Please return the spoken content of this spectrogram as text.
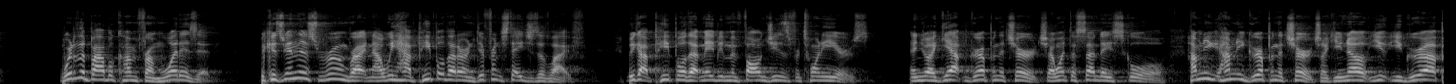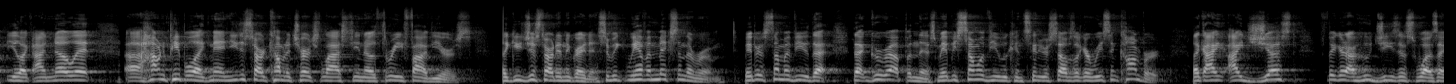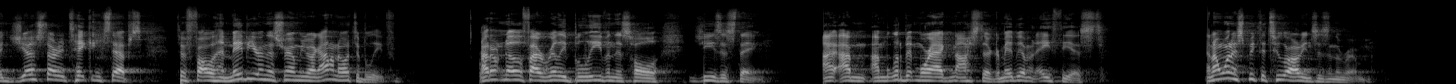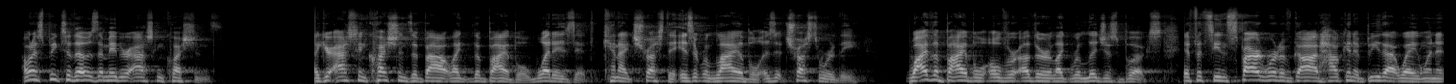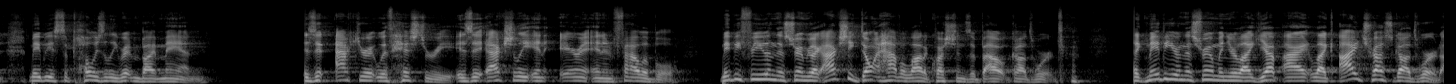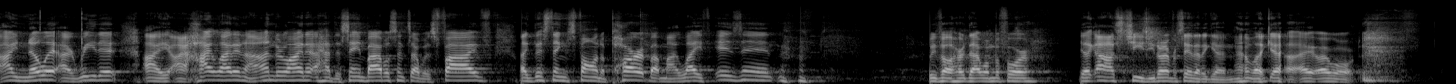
Where did the Bible come from? What is it? Because in this room right now, we have people that are in different stages of life. We got people that maybe have been following Jesus for 20 years. And you're like, yep, grew up in the church. I went to Sunday school. How many, how many grew up in the church? Like, you know, you, you grew up, you're like, I know it. Uh, how many people like, man, you just started coming to church last, you know, three, five years? Like you just started integrating. So we, we have a mix in the room. Maybe there's some of you that, that grew up in this. Maybe some of you would consider yourselves like a recent convert. Like I, I just figured out who Jesus was. I just started taking steps to follow him. Maybe you're in this room and you're like, I don't know what to believe. I don't know if I really believe in this whole Jesus thing. I, I'm, I'm a little bit more agnostic, or maybe I'm an atheist. And I want to speak to two audiences in the room. I want to speak to those that maybe are asking questions. Like you're asking questions about like the Bible. What is it? Can I trust it? Is it reliable? Is it trustworthy? Why the Bible over other like religious books? If it's the inspired word of God, how can it be that way when it maybe is supposedly written by man? Is it accurate with history? Is it actually inerrant and infallible? Maybe for you in this room, you're like, I actually don't have a lot of questions about God's word. like maybe you're in this room and you're like, yep, I like I trust God's word. I know it, I read it, I, I highlight it, I underline it. I had the same Bible since I was five. Like this thing's falling apart, but my life isn't. We've all heard that one before. You're like, ah, oh, it's cheesy. Don't ever say that again. I'm like, yeah, I, I won't.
